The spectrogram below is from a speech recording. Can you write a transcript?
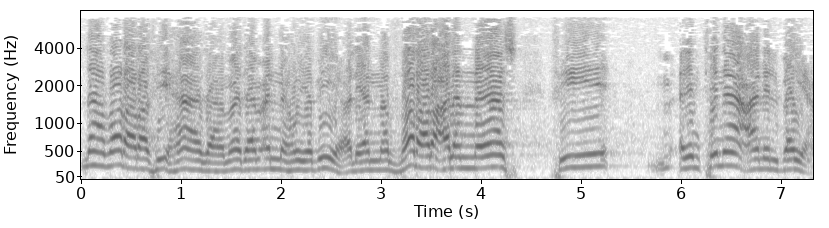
لا ضرر في هذا ما دام أنه يبيع لأن الضرر على الناس في الامتناع عن البيع.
